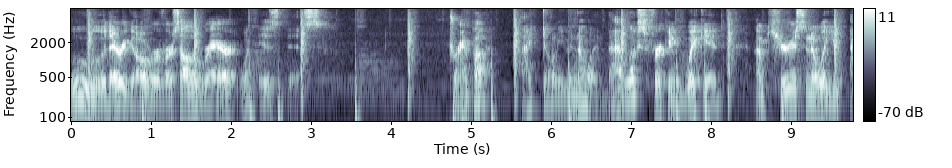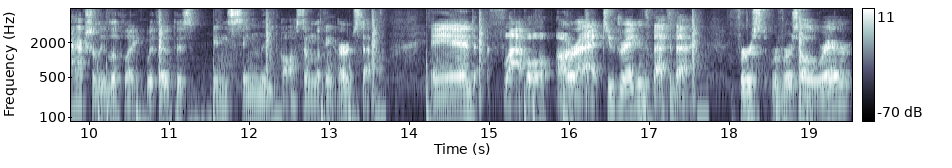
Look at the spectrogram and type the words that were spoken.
Ooh, there we go. Reverse Holo Rare. What is this? Drampa? I don't even know it. That looks freaking wicked. I'm curious to know what you actually look like without this insanely awesome looking art style. And Flapple. All right, two dragons back to back. First reverse holo rare,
